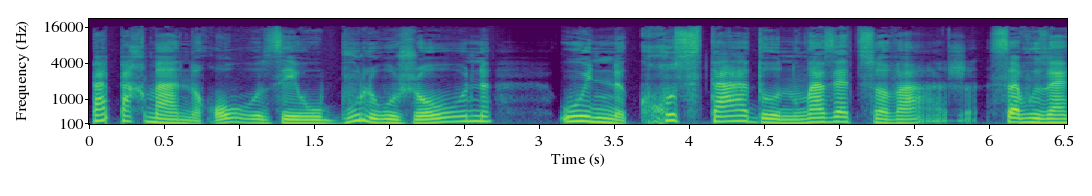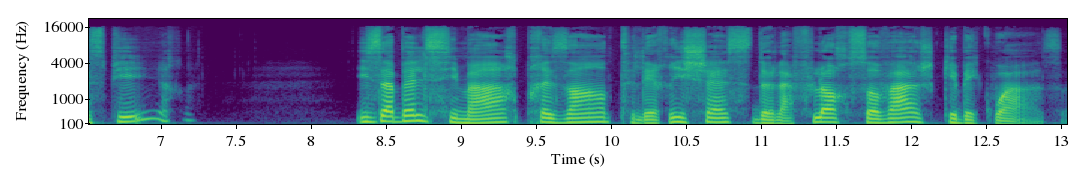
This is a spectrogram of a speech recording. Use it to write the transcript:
paparmane rose et au bouleau jaune ou une croustade aux noisettes sauvages, ça vous inspire? Isabelle Simard présente les richesses de la flore sauvage québécoise.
